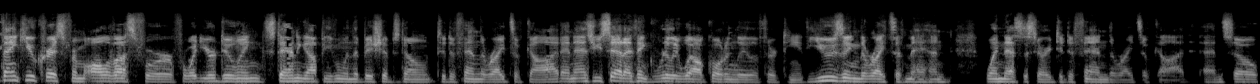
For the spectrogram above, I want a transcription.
thank you, Chris, from all of us for, for what you're doing, standing up even when the bishops don't to defend the rights of God. And as you said, I think really well, quoting Leo XIII, using the rights of man when necessary to defend the rights of God. And so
